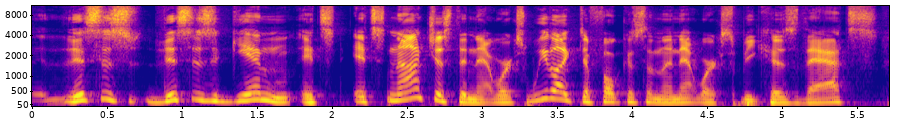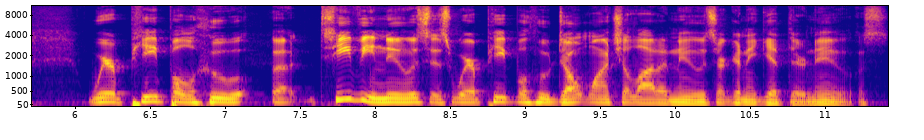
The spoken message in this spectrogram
This is this is again it's it's not just the networks. We like to focus on the networks because that's where people who uh, TV news is where people who don't watch a lot of news are going to get their news.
